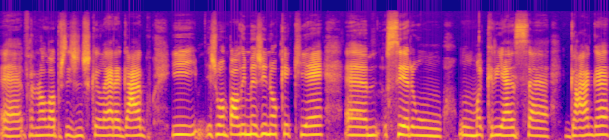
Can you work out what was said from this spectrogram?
Uh, Fernão Lopes diz-nos que ele era gago e João Paulo imagina o que é que é um, ser um, uma criança gaga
